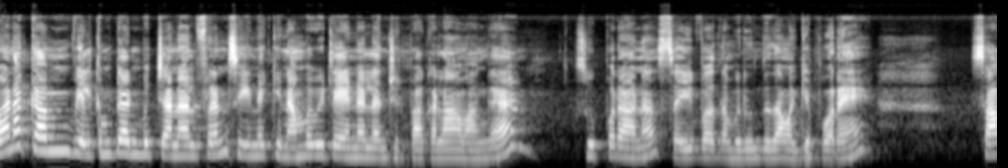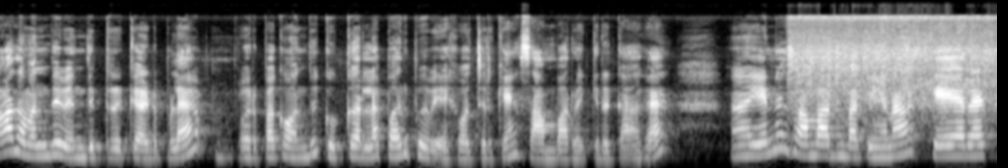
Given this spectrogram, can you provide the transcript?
வணக்கம். Welcome to Anbu channel friends இன்றைக்கி நம்ம வீட்டில் என்ன லஞ்சுன்னு பார்க்கலாம். வாங்க. சூப்பரான சைவ விருந்து தான் வைக்க போகிறேன் சாதம் வந்து வெந்துட்டுருக்கு அடுப்பில். ஒரு பக்கம் வந்து குக்கரில் பருப்பு வேக வச்சுருக்கேன். சாம்பார் வைக்கிறதுக்காக. என்ன சாம்பார்னு பார்த்தீங்கன்னா கேரட்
